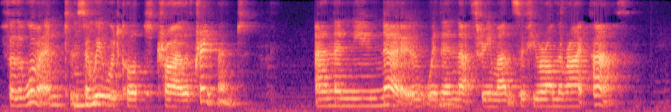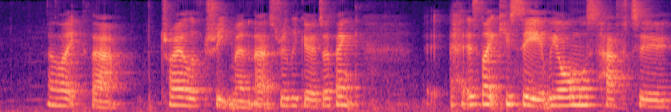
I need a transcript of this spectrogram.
for the woman. To, So we would call it a trial of treatment, and then you know within that three months if you're on the right path. I like that. Trial of treatment. That's really good. I think it's like you say, we almost have to,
